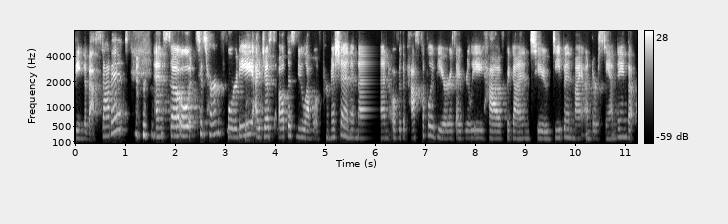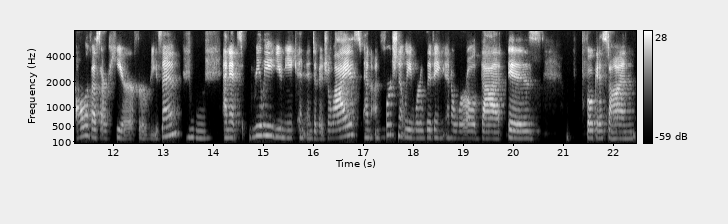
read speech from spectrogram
being the best at it. and so to turn 40, I just felt this new level of permission. And over the past couple of years, I really have begun to deepen my understanding that all of us are here for a reason. Mm-hmm. And it's really unique and individualized. And unfortunately, we're living in a world that is focused on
